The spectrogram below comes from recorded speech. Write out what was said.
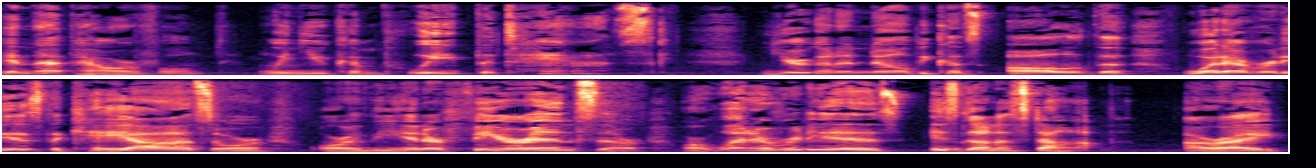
Isn't that powerful? When you complete the task, you're going to know because all of the whatever it is the chaos or or the interference or or whatever it is is going to stop all right?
